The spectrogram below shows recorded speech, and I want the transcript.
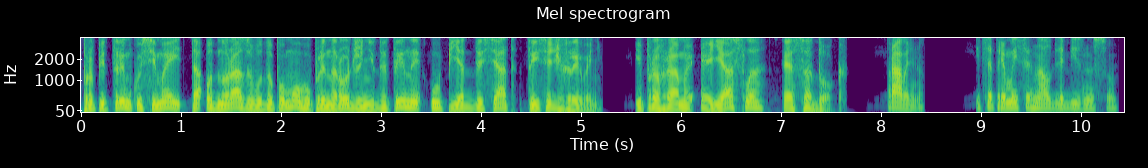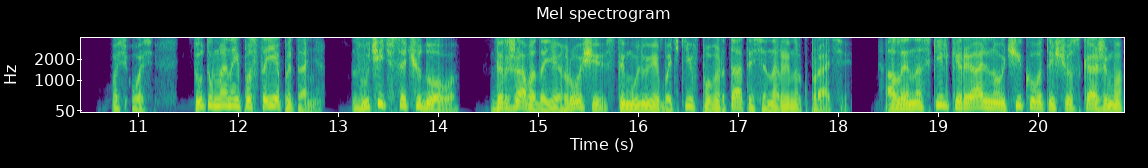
про підтримку сімей та одноразову допомогу при народженні дитини у 50 тисяч гривень. І програми «Е-Ясла», «Е-Садок». Правильно. І це прямий сигнал для бізнесу. Ось-ось. Тут у мене і постає питання. Звучить все чудово. Держава дає гроші, стимулює батьків повертатися на ринок праці. Але наскільки реально очікувати, що, скажімо,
